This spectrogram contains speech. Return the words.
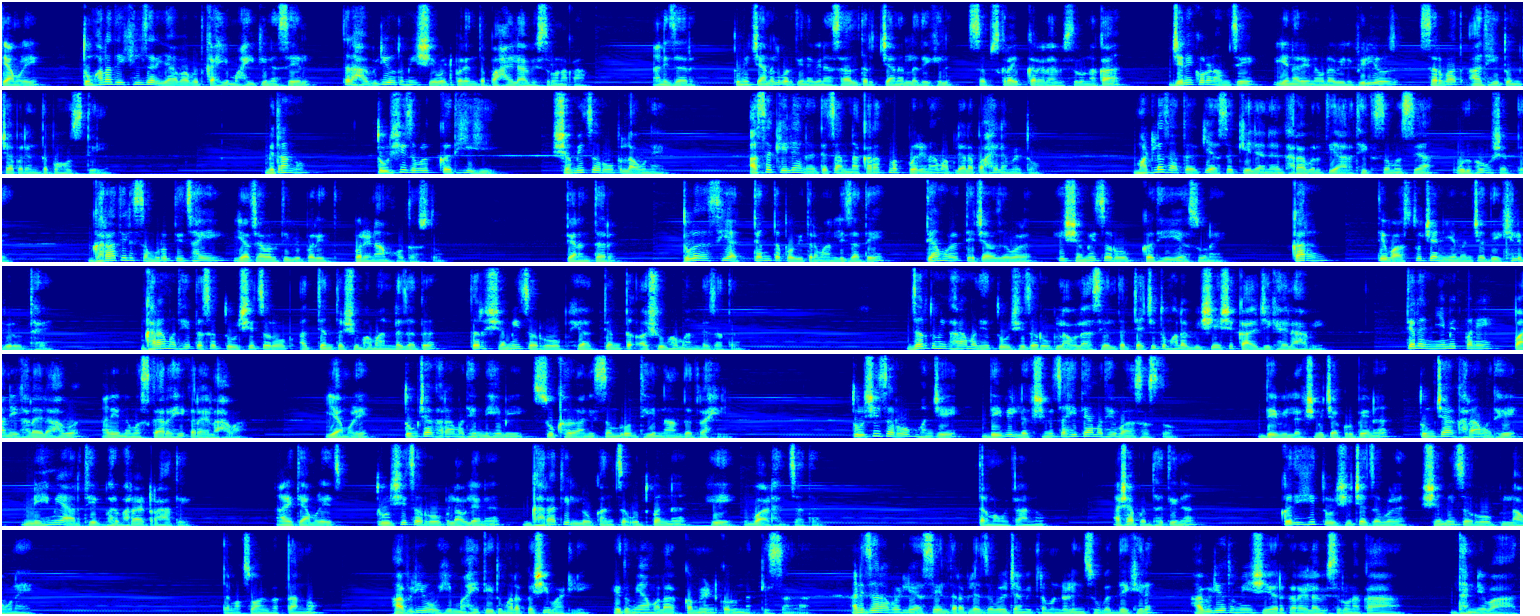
त्यामुळे तुम्हाला देखील जर याबाबत काही माहिती नसेल तर हा व्हिडिओ तुम्ही शेवटपर्यंत पाहायला विसरू नका. आणि जर तुम्ही चॅनलवरती नवीन असाल तर चॅनलला देखील सबस्क्राईब करायला विसरू नका. जेणेकरून आमचे येणारे नवनवीन व्हिडिओज सर्वात आधी तुमच्यापर्यंत पोहोचतील. मित्रांनो तुळशीजवळ कधीही शमीचं रोप लावू नये. असं केल्यानं त्याचा नकारात्मक परिणाम आपल्याला पाहायला मिळतो. म्हटलं जातं की असं केल्यानं घरावरती आर्थिक समस्या उद्भवू शकते. घरातील समृद्धीचाही याच्यावरती विपरीत परिणाम होत असतो. त्यानंतर तुळस ही अत्यंत पवित्र मानली जाते. त्यामुळे त्याच्याजवळ हे शमीचं रोप कधीही असू नये. कारण ते वास्तूच्या नियमांच्या देखील विरुद्ध आहे. घरामध्ये तसं तुळशीचं रोप अत्यंत शुभ मानलं जातं. तर शमीचं रोप हे अत्यंत अशुभ मानलं जातं. जर तुम्ही घरामध्ये तुळशीचं रोप लावलं असेल तर त्याची तुम्हाला विशेष काळजी घ्यायला हवी. त्याला नियमितपणे पाणी घालायला हवं आणि नमस्कारही करायला हवा. यामुळे तुमच्या घरामध्ये नेहमी सुख आणि समृद्धी नांदत राहील. तुळशीचं रोप म्हणजे देवी लक्ष्मीचाही त्यामध्ये वास असतो. देवी लक्ष्मीच्या कृपेनं तुमच्या घरामध्ये नेहमी आर्थिक भरभराट राहते. आणि त्यामुळेच तुळशीचं रोप लावल्यानं घरातील लोकांचं उत्पन्न हे वाढत जातं. तर मग मित्रांनो अशा पद्धतीनं कधीही तुळशीच्या जवळ शमीचं रोप लावू नये. तर मग स्वामी भक्तांनो हा व्हिडिओ ही माहिती तुम्हाला कशी वाटली हे तुम्ही आम्हाला कमेंट करून नक्कीच सांगा. आणि जर आवडली असेल तर आपल्या जवळच्या मित्रमंडळींसोबत देखील हा व्हिडिओ तुम्ही शेअर करायला विसरू नका. धन्यवाद.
